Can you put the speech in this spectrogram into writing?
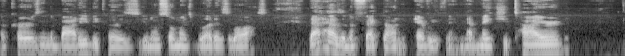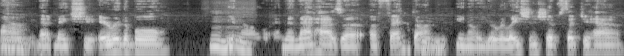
occurs in the body because you know so much blood is lost, that has an effect on everything. That makes you tired. Um, That makes you irritable. Mm-hmm. You know, and then that has a effect on you know your relationships that you have.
